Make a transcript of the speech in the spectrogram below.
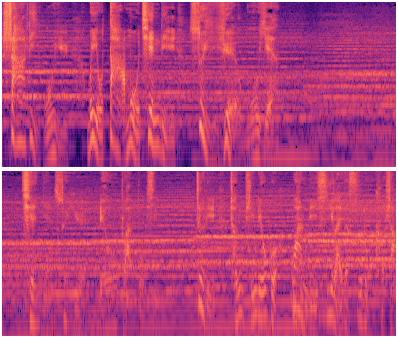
沙砾无。唯有大漠千里，岁月无言。千年岁月流转不息，这里曾停留过万里西来的丝路客商，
